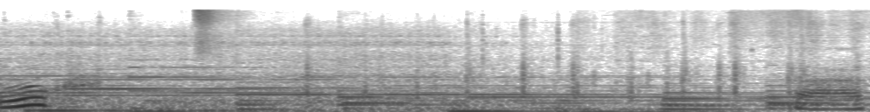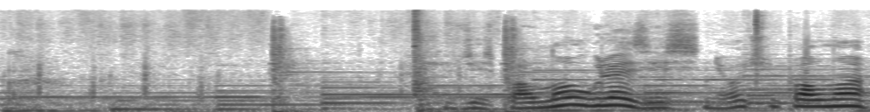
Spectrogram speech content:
Ух. Так. Здесь полно угля, здесь не очень полно.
